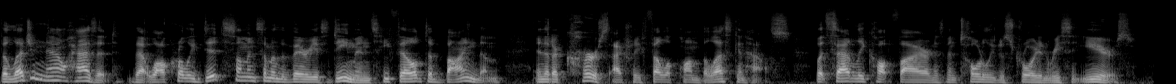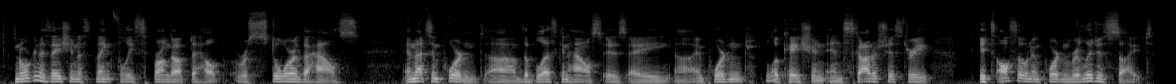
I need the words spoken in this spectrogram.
The legend now has it that while Crowley did summon some of the various demons, he failed to bind them, and that a curse actually fell upon Boleskine House but sadly caught fire and has been totally destroyed in recent years. An organization has thankfully sprung up to help restore the house, and that's important. Uh, the Boleskine House is a uh, important location in Scottish history. It's also an important religious site.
